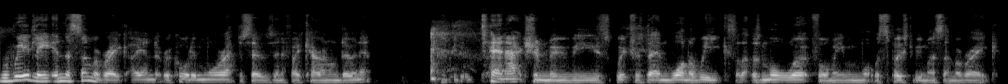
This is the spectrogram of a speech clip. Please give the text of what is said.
Well, weirdly, in the summer break, I end up recording more episodes than if I carry on doing it. We did 10 action movies, which was then one a week. So that was more work for me than what was supposed to be my summer break.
